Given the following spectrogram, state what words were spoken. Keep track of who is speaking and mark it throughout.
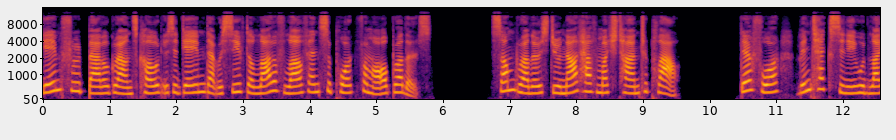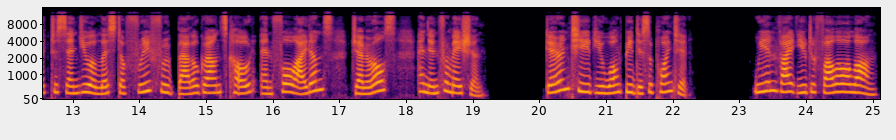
Speaker 1: Game Fruit Battlegrounds Code is a game that received a lot of love and support from all brothers. Some brothers do not have much time to plow. Therefore, Vintech City would like to send you a list of free Fruit Battlegrounds code and full items, generals, and information. Guaranteed you won't be disappointed. We invite you to follow along.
